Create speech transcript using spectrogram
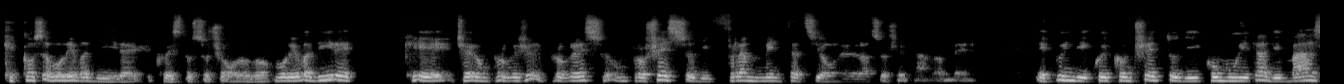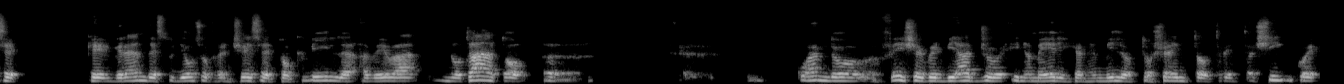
Che cosa voleva dire questo sociologo? Voleva dire che c'era un un processo di frammentazione della società, va bene? E quindi quel concetto di comunità di base che il grande studioso francese Tocqueville aveva notato eh, quando fece quel viaggio in America nel 1835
